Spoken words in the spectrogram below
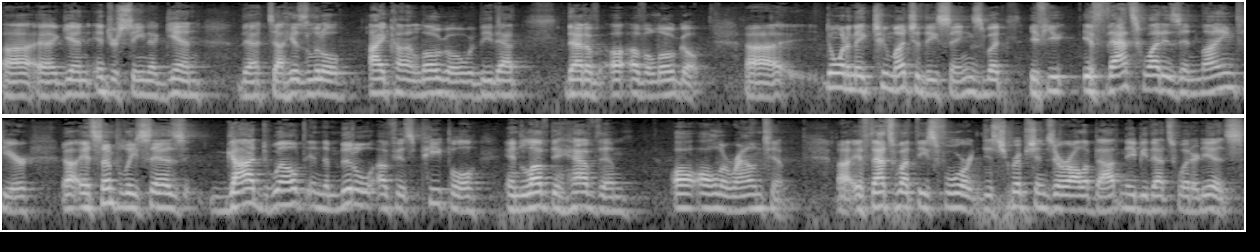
Uh, again, interesting, again, that uh, his little icon logo would be that that of, of a logo. Uh, don't want to make too much of these things, but if, you, if that's what is in mind here, uh, it simply says, God dwelt in the middle of his people and loved to have them all, all around him. Uh, if that's what these four descriptions are all about, maybe that's what it is.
